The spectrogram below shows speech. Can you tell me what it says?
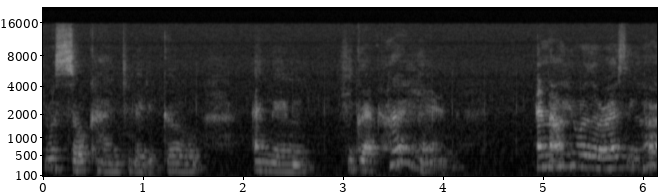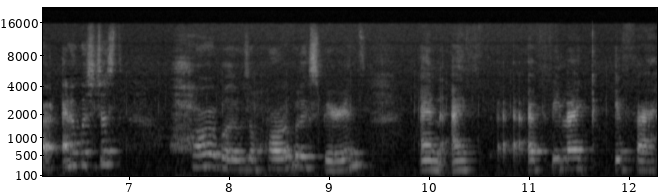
He was so kind to let it go. And then he grabbed her hand. And now he was harassing her. And it was just horrible. It was a horrible experience. And I I feel like if I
